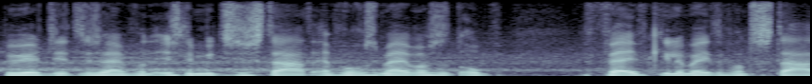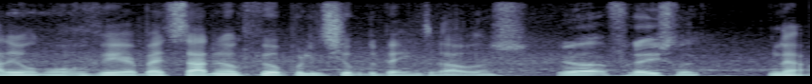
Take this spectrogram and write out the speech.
Beweert lid te zijn van de Islamitische Staat. En volgens mij was het op vijf kilometer van het stadion ongeveer. Bij het stadion ook veel politie op de been trouwens. Ja, vreselijk. Ja.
